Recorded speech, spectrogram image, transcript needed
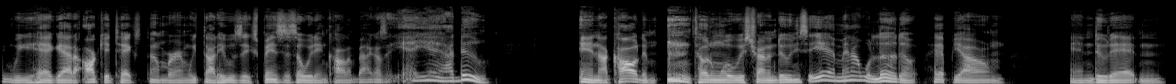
We had got an architect's number and we thought he was expensive, so we didn't call him back. I said, Yeah, yeah, I do. And I called him, told him what we was trying to do, and he said, "Yeah, man, I would love to help y'all and, and do that." And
